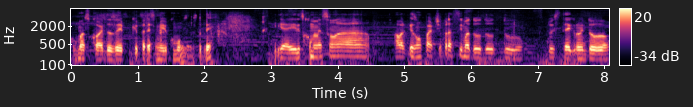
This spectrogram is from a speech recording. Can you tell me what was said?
com umas cordas aí, porque parece meio comum, tudo bem. E aí eles começam a. A hora que eles vão partir para cima do, do, do, do Stegron e do,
